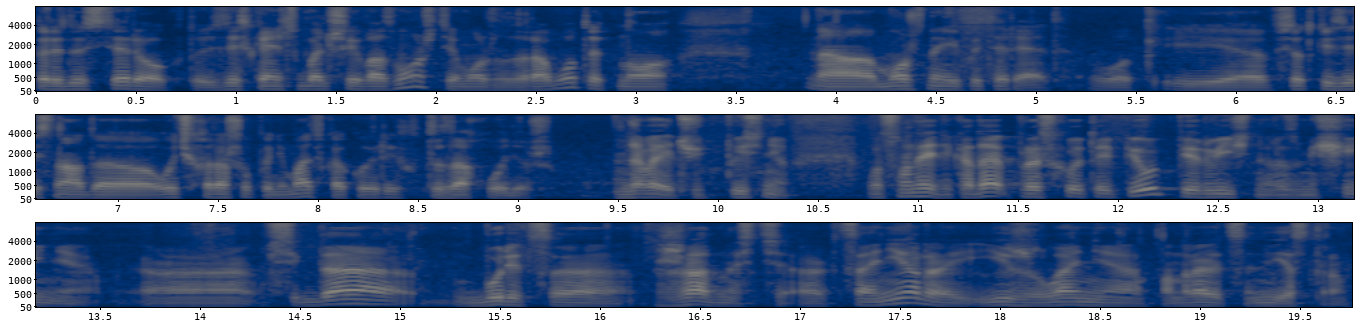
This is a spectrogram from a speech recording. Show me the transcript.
предостерег. То есть здесь, конечно, большие возможности, можно заработать, но а, можно и потерять. Вот. И все-таки здесь надо очень хорошо понимать, в какой риск ты заходишь. Давай я чуть поясню. Вот смотрите, когда происходит IPO, первичное размещение, а, всегда борется жадность акционера и желание понравиться инвесторам.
